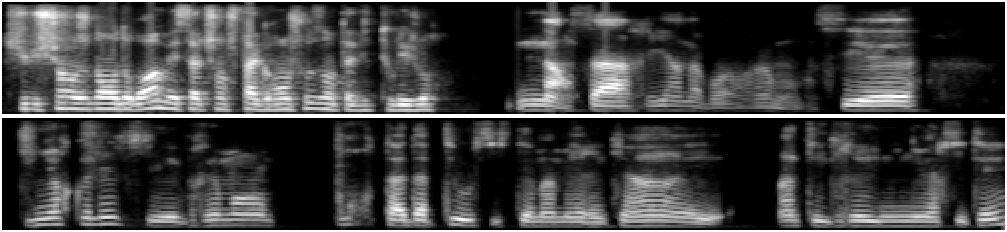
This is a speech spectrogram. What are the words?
tu changes d'endroit, mais ça te change pas grand-chose dans ta vie de tous les jours? Non, ça n'a rien à voir, vraiment. C'est junior college, c'est vraiment pour t'adapter au système américain et intégrer une université.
